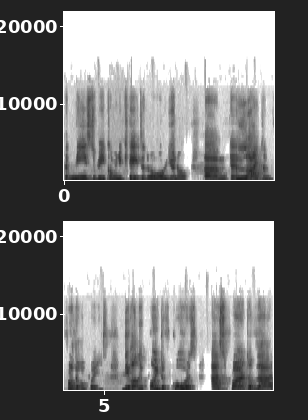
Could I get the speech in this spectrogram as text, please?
that needs to be communicated or, you know, um, enlightened for the employees. The other point, of course, as part of that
